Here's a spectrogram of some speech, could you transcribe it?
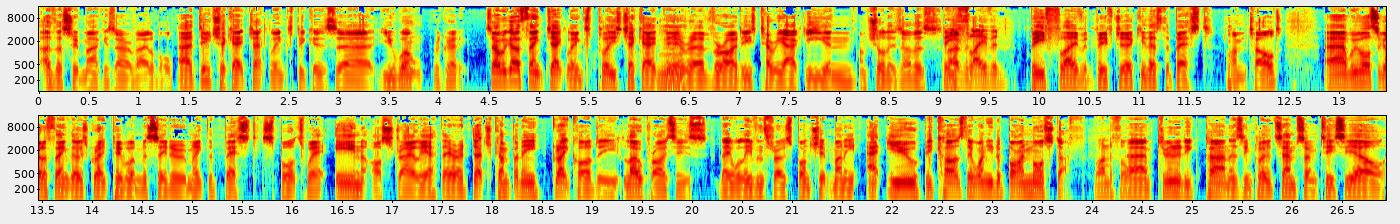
other supermarkets are available, uh, do check out Jack Links because uh, you won't regret it. So we've got to thank Jack Links. Please check out their uh, varieties, teriyaki, and I'm sure there's others. Beef flavoured. beef flavoured beef jerky. That's the best, I'm told. Uh, we've also got to thank those great people at Masita who make the best sportswear in Australia. They're a Dutch company, great quality, low prices. They will even throw sponsorship money at you because they want you to buy more stuff. Wonderful. Uh, community partners include Samsung, TCL,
